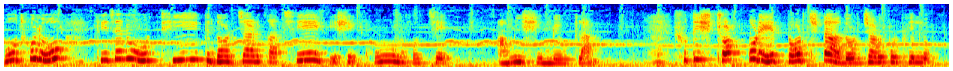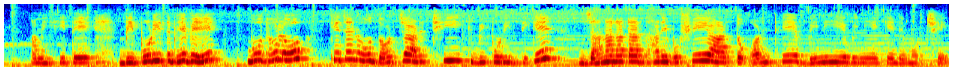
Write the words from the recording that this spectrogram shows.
বোধ হলো কে যেন ঠিক দরজার কাছে এসে খুন হচ্ছে। আমি শিউরে উঠলাম। সতীশ চট করে টর্চটা দরজার ওপর ফেলল। আমি হিতে বিপরীত ভেবে বোধ হলো কে যেন দরজার ঠিক বিপরীত দিকে জানালাটার ধারে বসে আর তো কণ্ঠে বিনিয়ে বিনিয়ে কেঁদে মরছে।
